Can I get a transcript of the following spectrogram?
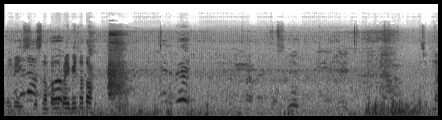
Okay guys, last na tong private na to. Pasok na.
